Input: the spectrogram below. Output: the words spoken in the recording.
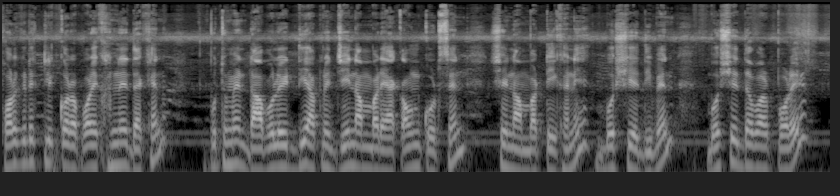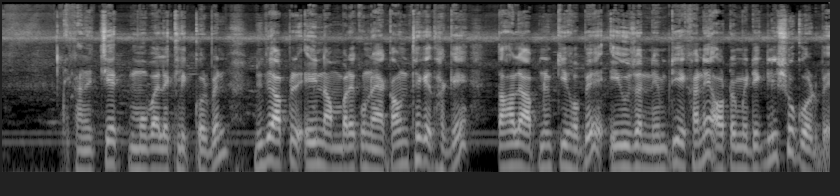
ফরগেটে ক্লিক করার পর এখানে দেখেন, প্রথমে ডাবল এইট দিয়ে আপনি যে নাম্বারে অ্যাকাউন্ট করছেন, সেই নাম্বারটি এখানে বসিয়ে দিবেন। বসিয়ে দেওয়ার পরে এখানে চেক মোবাইলে ক্লিক করবেন। যদি আপনার এই নাম্বারে কোনো অ্যাকাউন্ট থেকে থাকে, তাহলে আপনার কি হবে? এই ইউজার নেমটি এখানে অটোমেটিকলি শো করবে।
